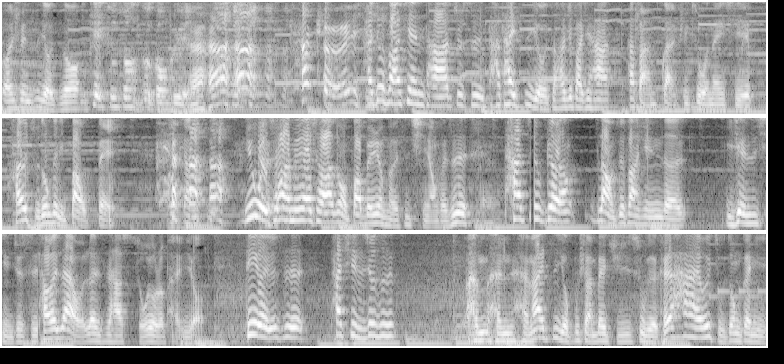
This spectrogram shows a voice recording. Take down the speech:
完全自由之后你，可以出双子座攻略。他可以，他就发现他就是他太自由之后，他就发现他他反而不敢去做那些，他会主动跟你报备。这样子，因为我从来没有要求他跟我报备任何事情哦。可是他就给我让让我最放心的一件事情，就是他会带我认识他所有的朋友。第二个就是他其实就是很很很爱自由，不喜欢被拘束的。可是他还会主动跟你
